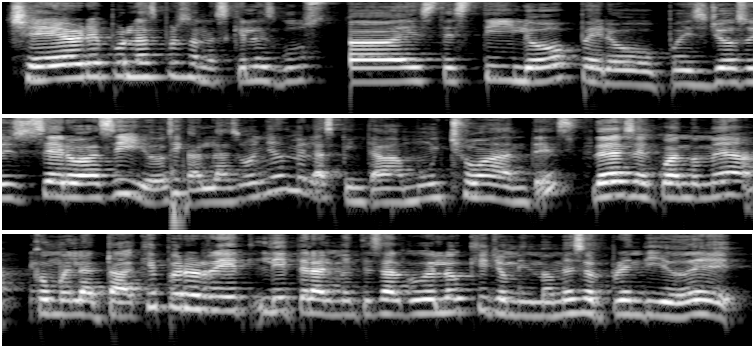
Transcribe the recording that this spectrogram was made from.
chévere por las personas que les gusta este estilo, pero pues yo soy cero así. O sea, las uñas me las pintaba mucho antes. De vez en cuando me da como el ataque, pero literalmente es algo de lo que yo misma me he sorprendido de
